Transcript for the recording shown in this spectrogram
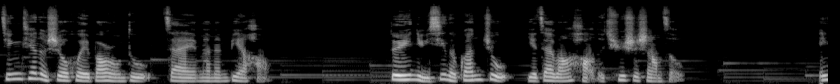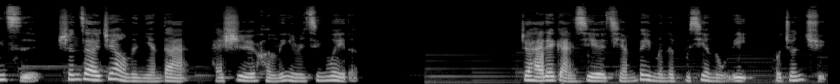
今天的社会包容度在慢慢变好。对于女性的关注也在往好的趋势上走，因此生在这样的年代还是很令人欣慰的。这还得感谢前辈们的不懈努力和争取。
